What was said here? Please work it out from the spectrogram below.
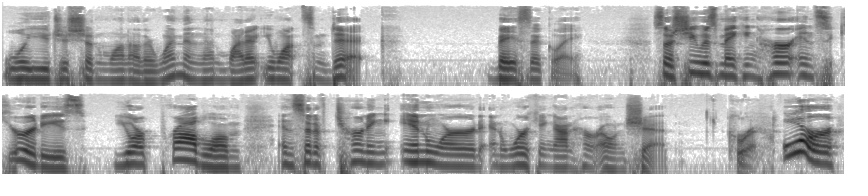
well, you just shouldn't want other women then. Why don't you want some dick? Basically. So she was making her insecurities your problem instead of turning inward and working on her own shit. Correct. Or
